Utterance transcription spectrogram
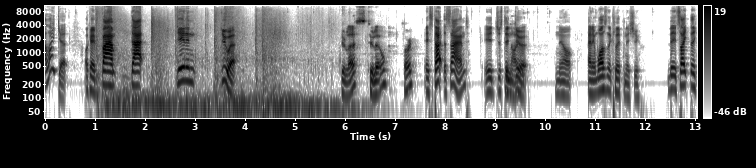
I like it. Okay, bam. That didn't do it. Too less? Too little? Sorry? It stacked the sand. It just didn't, Didn't do it. No. And it wasn't a clipping issue. It's like the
